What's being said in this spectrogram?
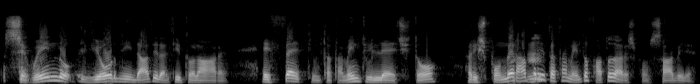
seguendo gli ordini dati dal titolare, effetti un trattamento illecito, risponderà mm-hmm. per il trattamento fatto dal responsabile.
